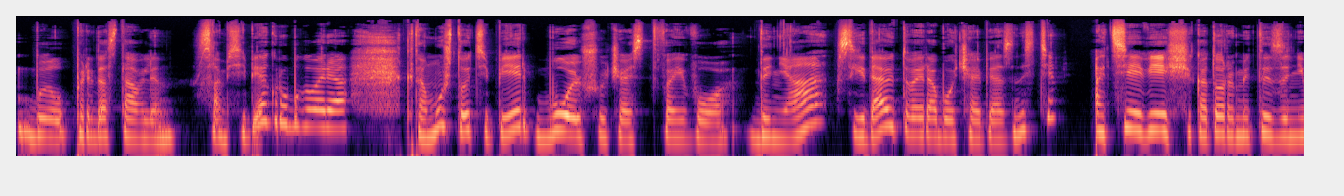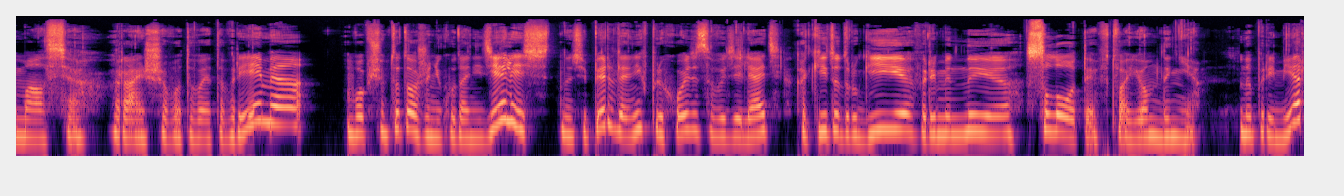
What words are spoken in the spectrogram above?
был предоставлен сам себе, грубо говоря, к тому, что теперь большую часть твоего дня съедают твои рабочие обязанности, а те вещи, которыми ты занимался раньше вот в это время, в общем-то, тоже никуда не делись, но теперь для них приходится выделять какие-то другие временные слоты в твоем дне. Например,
